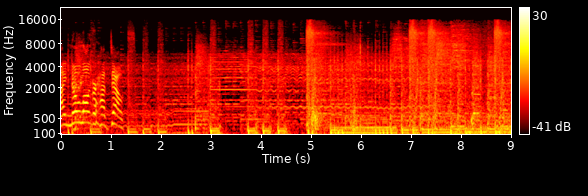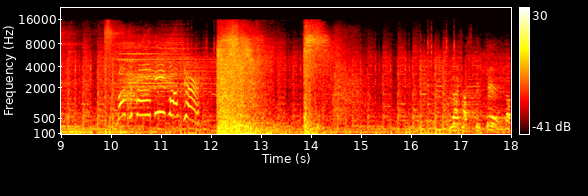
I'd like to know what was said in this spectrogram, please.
I no longer have doubts. Let us begin the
